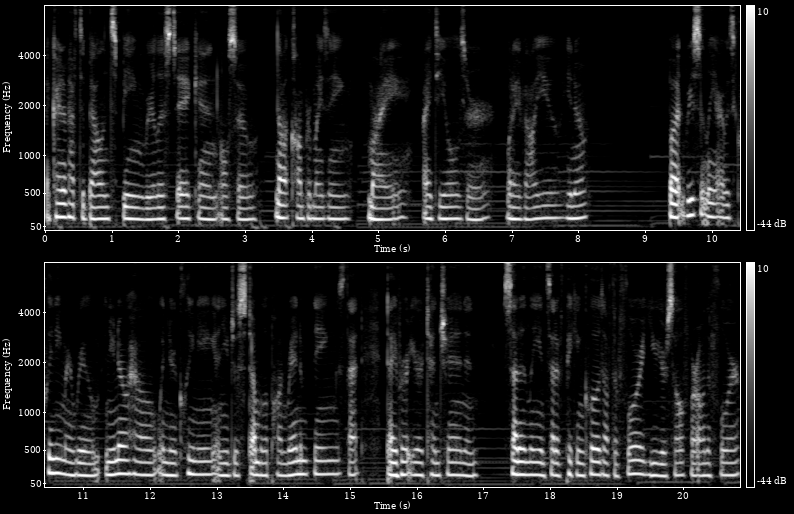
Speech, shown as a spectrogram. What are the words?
I kind of have to balance being realistic and also not compromising my ideals or what I value, you know? But recently I was cleaning my room, and you know how when you're cleaning and you just stumble upon random things that divert your attention, and suddenly instead of picking clothes off the floor, you yourself are on the floor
